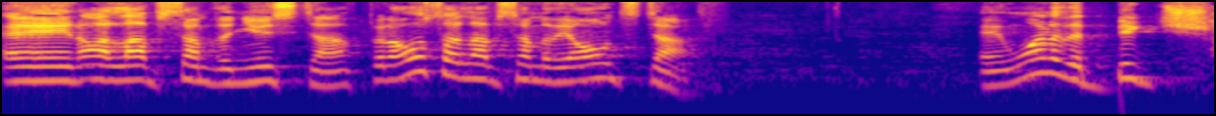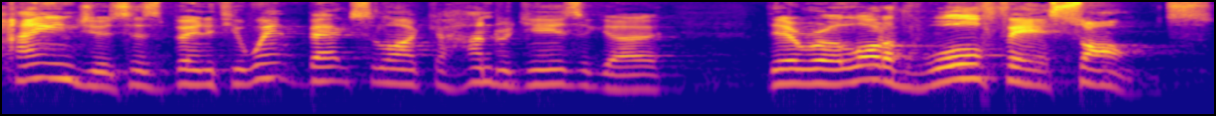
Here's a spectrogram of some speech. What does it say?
And I love some of the new stuff, but I also love some of the old stuff. And one of the big changes has been if you went back to like 100 years ago, there were a lot of warfare songs.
